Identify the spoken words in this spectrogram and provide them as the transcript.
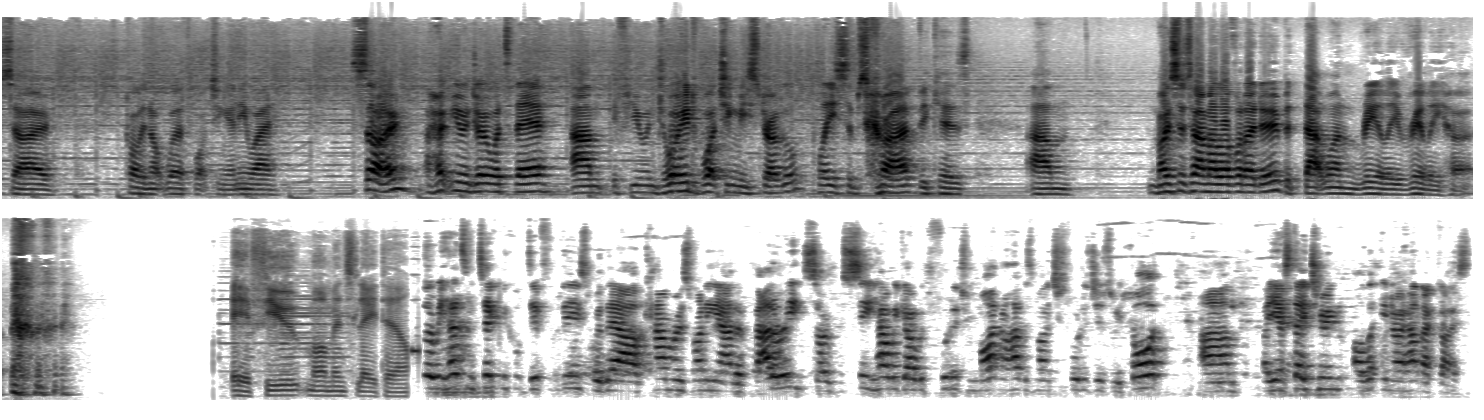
So probably not worth watching anyway. So, I hope you enjoy what's there. Um, if you enjoyed watching me struggle, please subscribe because um, most of the time I love what I do, but that one really, really hurt. A few moments later. So we had some technical difficulties with our cameras running out of battery. So we'll see how we go with footage. We might not have as much footage as we thought. Um, but yeah, stay tuned. I'll let you know how that goes.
